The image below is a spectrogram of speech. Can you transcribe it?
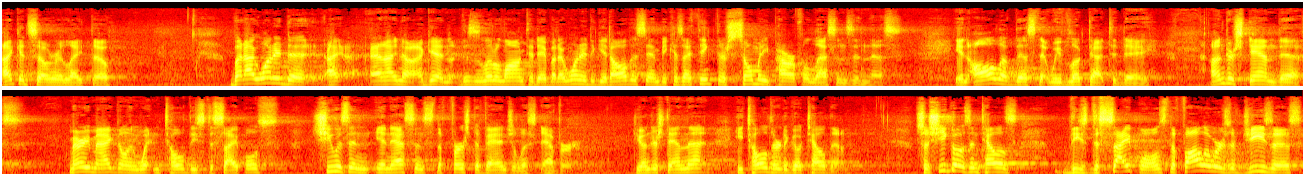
I could so relate though. But I wanted to, I, and I know, again, this is a little long today, but I wanted to get all this in because I think there's so many powerful lessons in this. In all of this that we've looked at today. Understand this Mary Magdalene went and told these disciples, she was, in, in essence, the first evangelist ever. Do you understand that? He told her to go tell them. So she goes and tells these disciples, the followers of Jesus,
